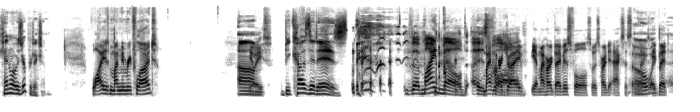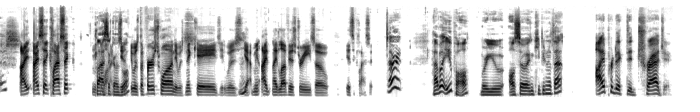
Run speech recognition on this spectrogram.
Ken, what was your prediction? Why is my memory flawed? Um, Anyways, because it is. The mind meld is my hard drive, yeah, my hard drive is full, so it's hard to access sometimes. Oh my but I, I said classic. I mean, Classic as well. It, was the first one. It was Nick Cage. It was Mhm. yeah. I mean, I I love history, so it's a classic. All right. How about you, Paul? Were you also in keeping with that? I predicted tragic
